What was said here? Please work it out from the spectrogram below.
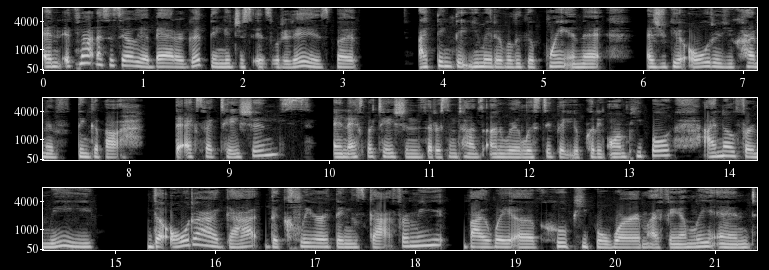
And it's not necessarily a bad or good thing. It just is what it is. But I think that you made a really good point in that as you get older, you kind of think about the expectations and expectations that are sometimes unrealistic that you're putting on people. I know for me, the older I got, the clearer things got for me by way of who people were in my family and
